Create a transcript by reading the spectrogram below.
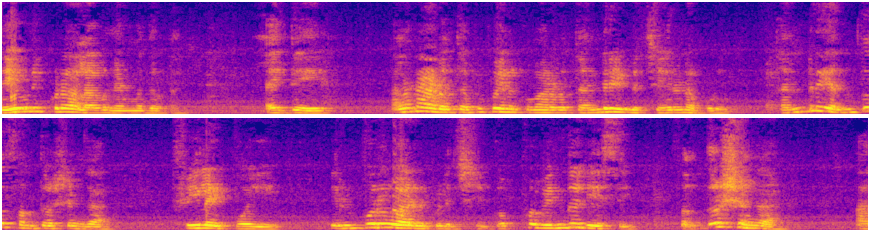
దేవునికి కూడా అలాగ నెమ్మది ఉండదు అయితే అలనాడు తప్పిపోయిన కుమారుడు తండ్రి ఇల్లు చేరినప్పుడు తండ్రి ఎంతో సంతోషంగా ఫీల్ అయిపోయి ఇరువురు వారిని పిలిచి గొప్ప విందు చేసి సంతోషంగా ఆ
